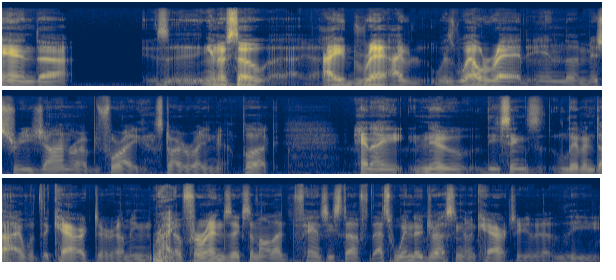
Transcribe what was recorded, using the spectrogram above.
And uh, you know, so I read, I was well read in the mystery genre before I started writing a book, and I knew these things live and die with the character. I mean, Right. you know, forensics and all that fancy stuff. That's window dressing on character. The, the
